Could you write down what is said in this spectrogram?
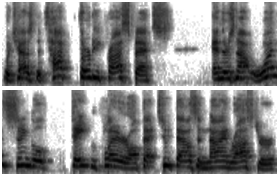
which has the top 30 prospects. And there's not one single Dayton player off that 2009 roster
